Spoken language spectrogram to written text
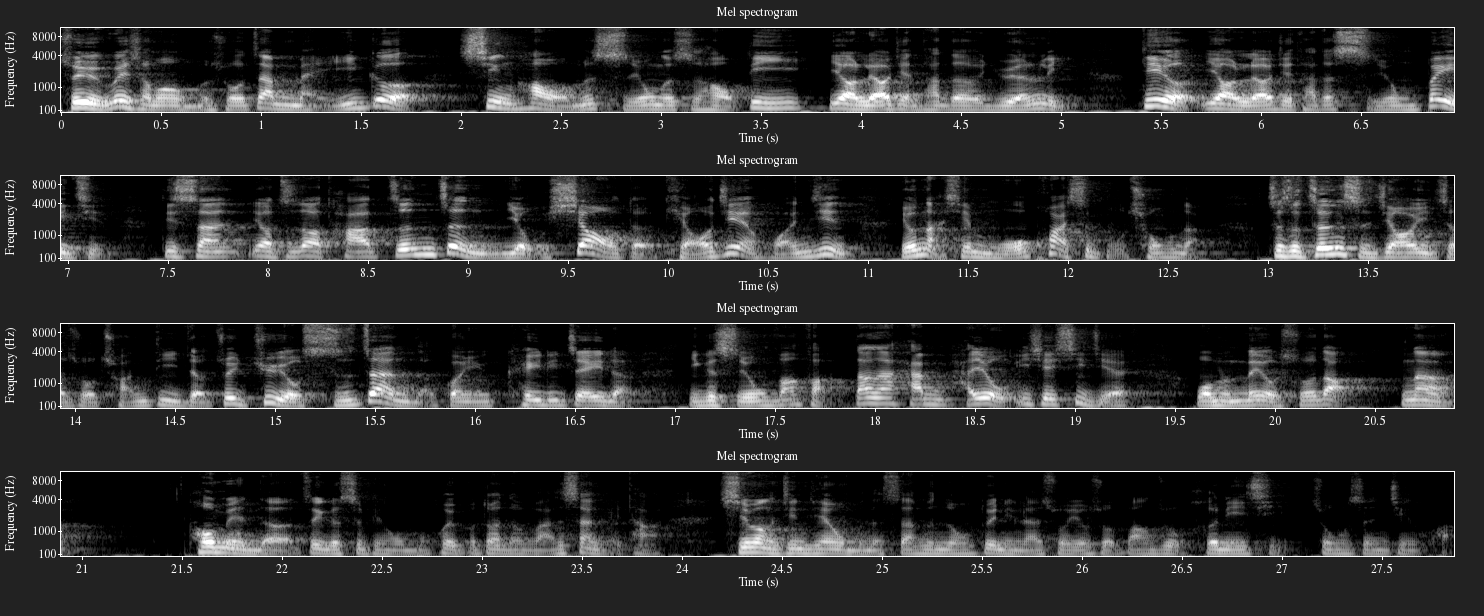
所以，为什么我们说在每一个信号我们使用的时候，第一要了解它的原理。第二，要了解它的使用背景；第三，要知道它真正有效的条件环境有哪些模块是补充的。这是真实交易者所传递的最具有实战的关于 KDJ 的一个使用方法。当然，还还有一些细节我们没有说到。那后面的这个视频我们会不断的完善给他。希望今天我们的三分钟对你来说有所帮助，和你一起终身进化。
